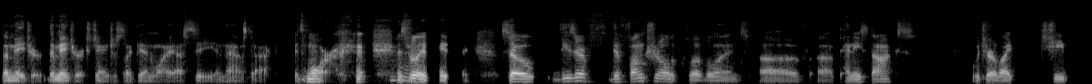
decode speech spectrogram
the major the major exchanges like the NYSE and Nasdaq. It's more. Mm-hmm. it's really amazing. So these are the functional equivalent of uh, penny stocks, which are like cheap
